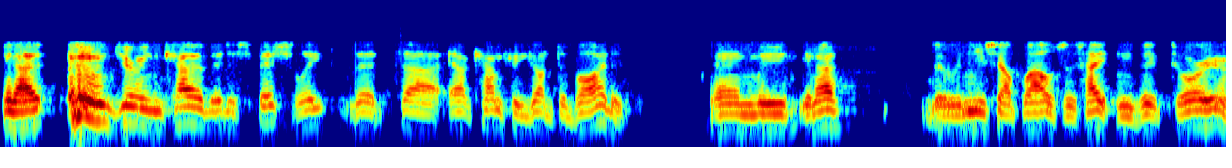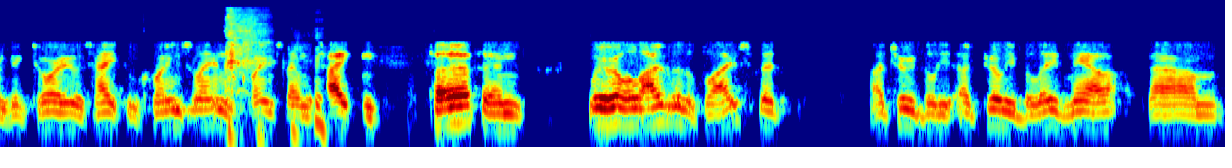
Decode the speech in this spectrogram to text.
you know, during COVID, especially, that uh, our country got divided, and we, you know, the New South Wales was hating Victoria, and Victoria was hating Queensland, and Queensland was hating Perth, and we were all over the place. But I truly believe, I truly believe now um,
